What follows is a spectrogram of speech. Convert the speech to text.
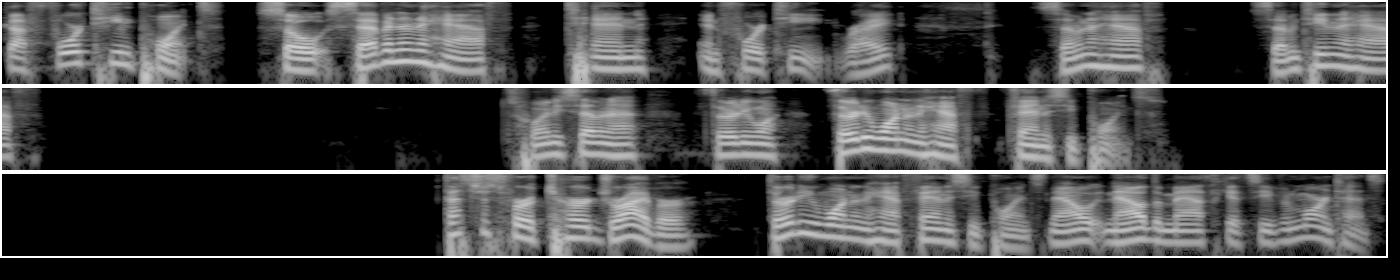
got 14 points. So seven and a half, 10, and 14, right? Seven and a half, 17 and a half, 27 and a half, 31, 31 and a half fantasy points. That's just for a turd driver. 31 and a half fantasy points. Now, now the math gets even more intense.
